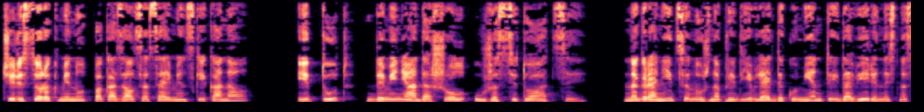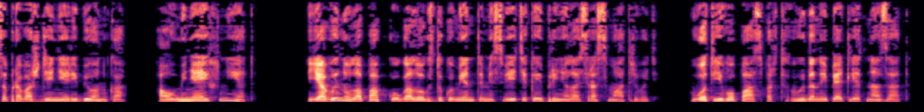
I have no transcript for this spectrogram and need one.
Через сорок минут показался Сайминский канал, и тут до меня дошел ужас ситуации. На границе нужно предъявлять документы и доверенность на сопровождение ребенка, а у меня их нет. Я вынула папку уголок с документами Светика и принялась рассматривать. Вот его паспорт, выданный пять лет назад.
